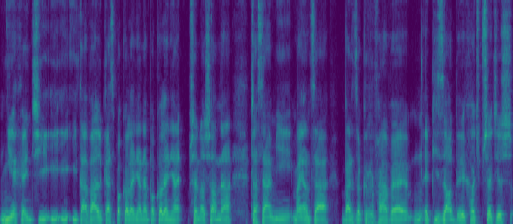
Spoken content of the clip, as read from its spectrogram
niechęć i, i, i ta walka z pokolenia na pokolenia przenoszona, czasami mająca bardzo krwawe mm, epizody, choć przecież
